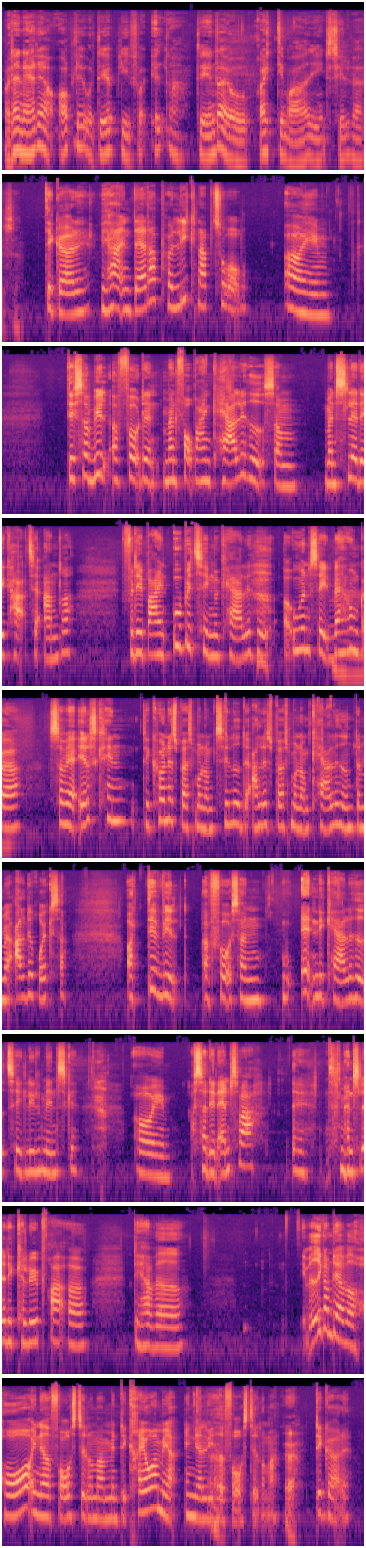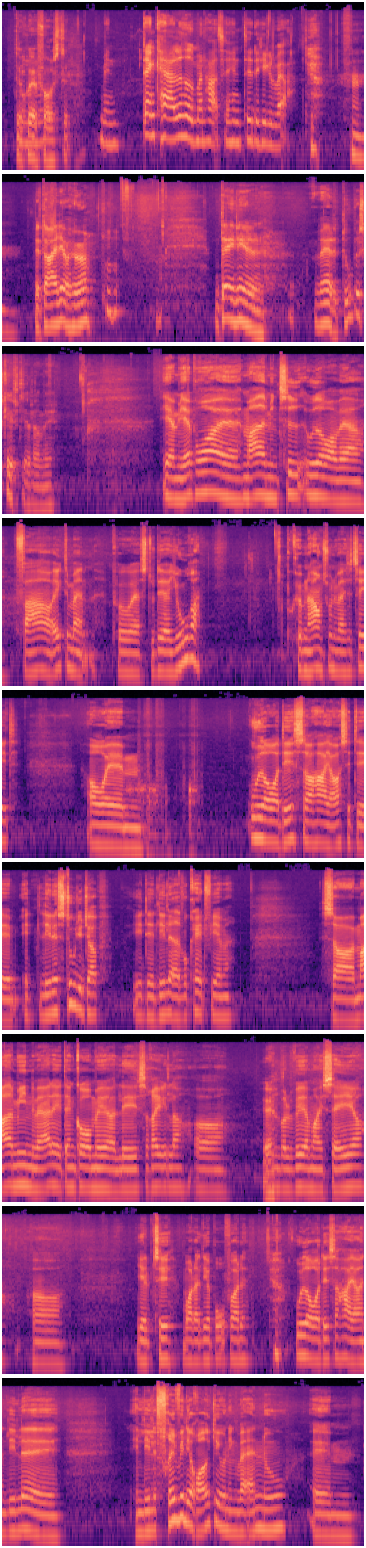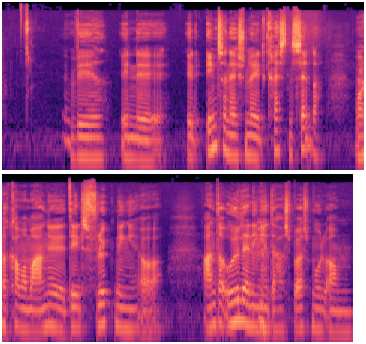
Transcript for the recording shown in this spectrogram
Hvordan er det at opleve det at blive forældre? Det ændrer jo rigtig meget i ens tilværelse. Det gør det. Vi har en datter på lige knap to år, og øhm, det er så vildt at få den. Man får bare en kærlighed, som man slet ikke har til andre. For det er bare en ubetinget kærlighed, og uanset hvad hun gør, så vil jeg elske hende. Det er kun et spørgsmål om tillid, det er aldrig et spørgsmål om kærligheden. Den vil aldrig rykke sig. Og det er vildt at få sådan en uendelig kærlighed til et lille menneske. Og, øh, og så er det et ansvar, øh, man slet ikke kan løbe fra, og det har været... Jeg ved ikke, om det har været hårdere, end jeg havde forestillet mig, men det kræver mere, end jeg lige ja. havde forestillet mig. Ja, Det gør det. det men, kunne jeg øh, forestille. Men den kærlighed, man har til hende, det er det hele værd. Det er dejligt at høre. Daniel, hvad er det, du beskæftiger dig med? Jamen, jeg bruger øh, meget af min tid, udover at være far og ægtemand, på at studere jura på Københavns Universitet. Og øh, udover det, så har jeg også et, øh, et lille studiejob i et lille advokatfirma. Så meget af min hverdag, den går med at læse regler og ja. involvere mig i sager og hjælpe til, hvor der lige er brug for det. Ja. Udover det, så har jeg en lille, øh, en lille frivillig rådgivning hver anden uge øh, ved en, øh, et internationalt kristent center, hvor Ja. der kommer mange dels flygtninge og andre udlændinge, der har spørgsmål om,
